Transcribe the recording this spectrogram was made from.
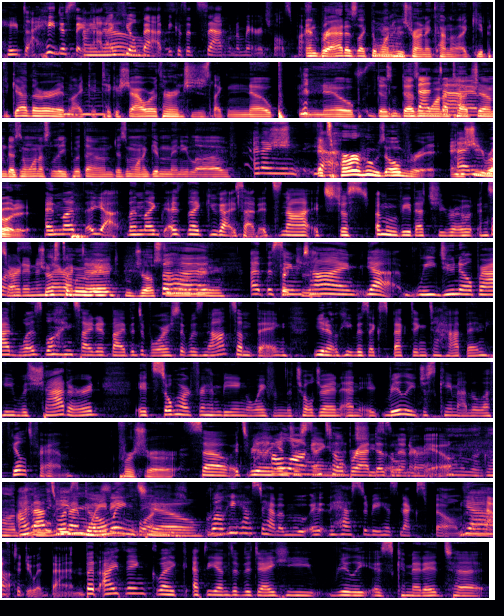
Hate to, I hate to say I that. I feel bad because it's sad when a marriage falls apart. And Brad is like the one who's trying to kind of like keep it together and Mm-hmm. like take a shower with her, and she's just like, nope, nope, doesn't doesn't want to touch him, doesn't want to sleep with him, doesn't want to give him any love. And I mean, It's yeah. her who's over it, and, she wrote it. And let yeah, and like it's like you guys said, it's not. It's just a movie that she wrote and started and Just a movie, directed. just a movie. At the same Fiction. time, yeah, we do know Brad was blindsided by the divorce. It was not something you know he was expecting to happen. He was shattered. It's so hard for him being away from the children, and it really just came out of left field for him. For sure. So it's really How long interesting until that Brad she's does an over interview? Oh my god. I That's what I'm waiting for. to. Well, he has to have a move. It has to be his next film. Yeah. He'll have to do it then. But I think like at the end of the day, he really is committed to,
